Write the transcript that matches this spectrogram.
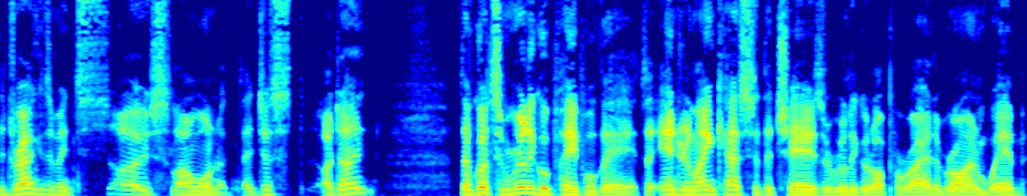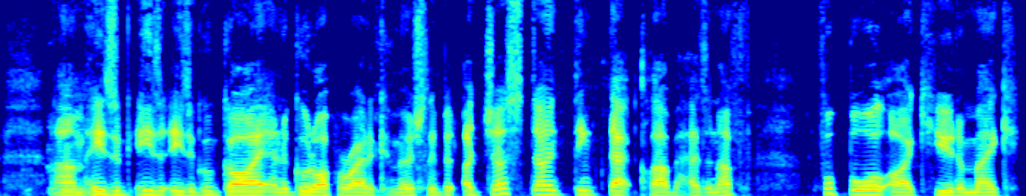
the Dragons have been so slow on it. They just I don't. They've got some really good people there. The Andrew Lancaster, the chair, is a really good operator. Ryan Webb, um, he's a, he's he's a good guy and a good operator commercially. But I just don't think that club has enough football IQ to make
